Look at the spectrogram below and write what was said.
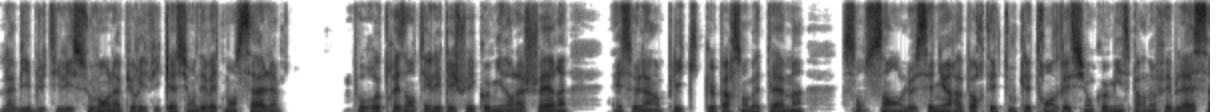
La Bible utilise souvent la purification des vêtements sales pour représenter les péchés commis dans la chair, et cela implique que par son baptême, son sang, le Seigneur a porté toutes les transgressions commises par nos faiblesses.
